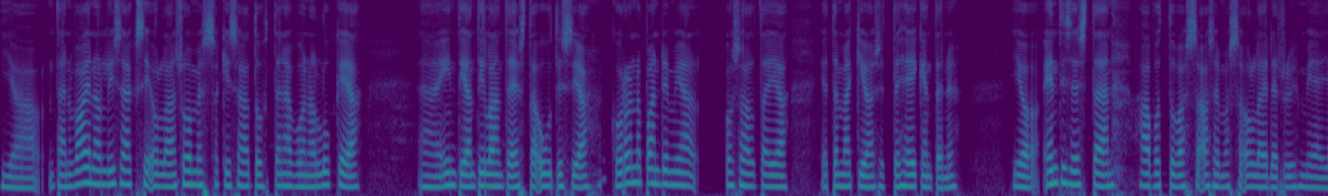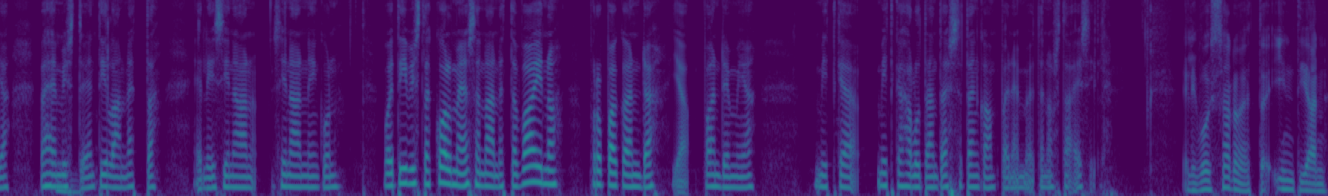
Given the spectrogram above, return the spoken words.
Ja tämän vainon lisäksi ollaan Suomessakin saatu tänä vuonna lukea ää, Intian tilanteesta uutisia koronapandemian osalta, ja, ja tämäkin on sitten heikentänyt jo entisestään haavoittuvassa asemassa olleiden ryhmien ja vähemmistöjen mm. tilannetta. Eli siinä on, siinä on niin kuin, voi tiivistää kolmeen sanaan, että vaino, propaganda ja pandemia, mitkä, mitkä halutaan tässä tämän kampanjan myötä nostaa esille. Eli voisi sanoa, että Intian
